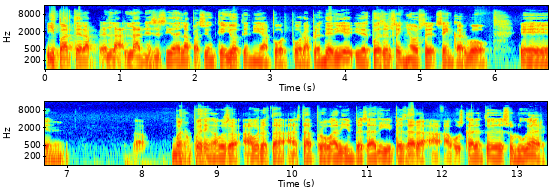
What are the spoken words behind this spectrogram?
y parte era la, necesidad de la pasión que yo tenía por, por aprender y, después el Señor se, se encargó bueno, pueden ahora hasta, hasta probar y empezar y empezar a, buscar entonces su lugar.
